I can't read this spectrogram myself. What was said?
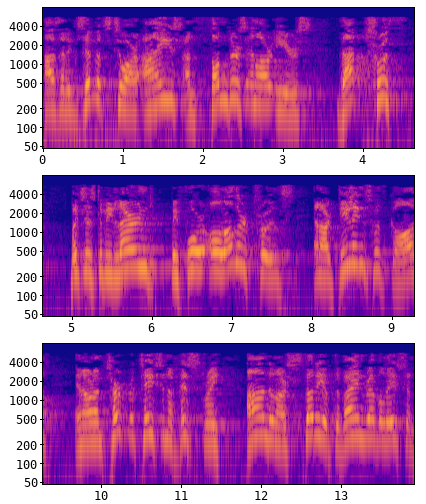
as it exhibits to our eyes and thunders in our ears that truth which is to be learned before all other truths in our dealings with God, in our interpretation of history, and in our study of divine revelation,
